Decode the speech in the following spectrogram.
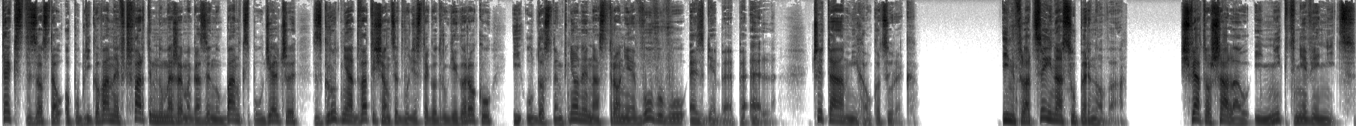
Tekst został opublikowany w czwartym numerze magazynu Bank Spółdzielczy z grudnia 2022 roku i udostępniony na stronie www.sgb.pl. Czyta Michał Kocurek. Inflacyjna supernowa. Świat oszalał i nikt nie wie nic.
